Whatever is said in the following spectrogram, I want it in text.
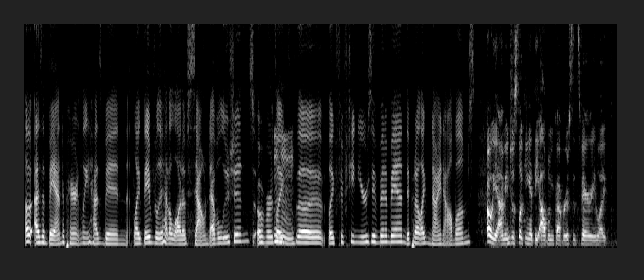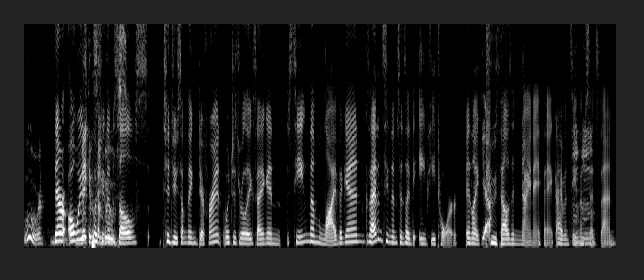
uh, as a band apparently has been like they've really had a lot of sound evolutions over like Mhm. the like 15 years they've been a band. They put out like 9 albums. oh yeah, I mean, just looking at the album covers, it's very like, ooh, we're They're always pushing themselves to do something different, which is really exciting and seeing them live again cuz I hadn't seen them since like the AP tour in like Yeah. 2009 I think. I haven't seen them Mhm. since then.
